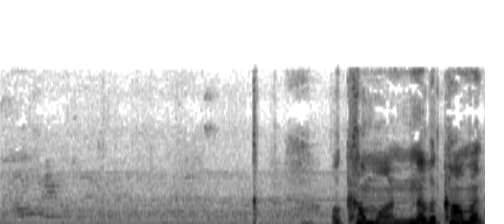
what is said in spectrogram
No, I don't Oh, come on. Another comment.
